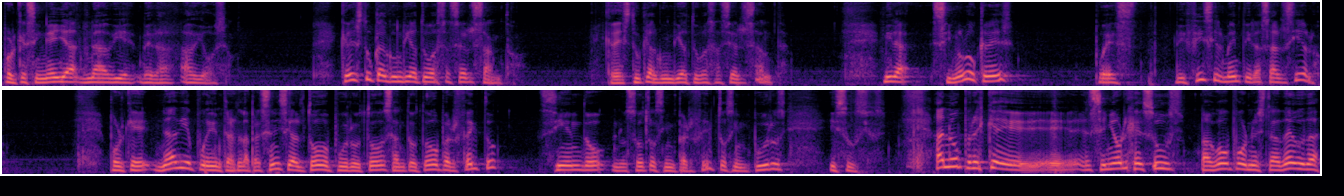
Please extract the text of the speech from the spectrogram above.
porque sin ella nadie verá a Dios. ¿Crees tú que algún día tú vas a ser santo? ¿Crees tú que algún día tú vas a ser santa? Mira, si no lo crees, pues difícilmente irás al cielo. Porque nadie puede entrar en la presencia del todo puro, todo santo, todo perfecto, siendo nosotros imperfectos, impuros y sucios. Ah, no, pero es que eh, el Señor Jesús pagó por nuestra deuda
